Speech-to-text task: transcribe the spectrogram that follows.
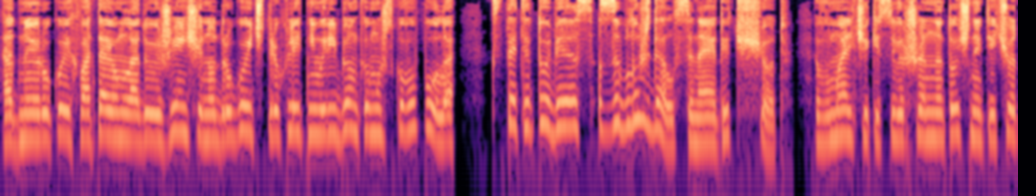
одной рукой хватаю молодую женщину, другой — четырехлетнего ребенка мужского пола. Кстати, Тобиас заблуждался на этот счет. В мальчике совершенно точно течет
